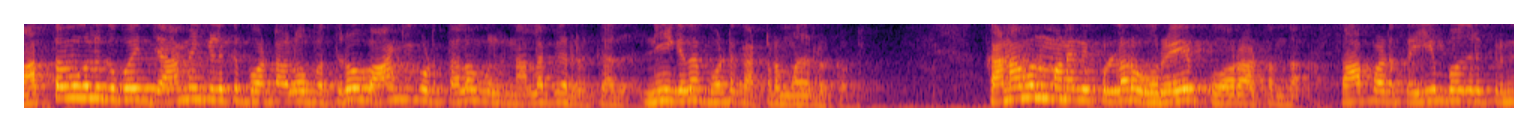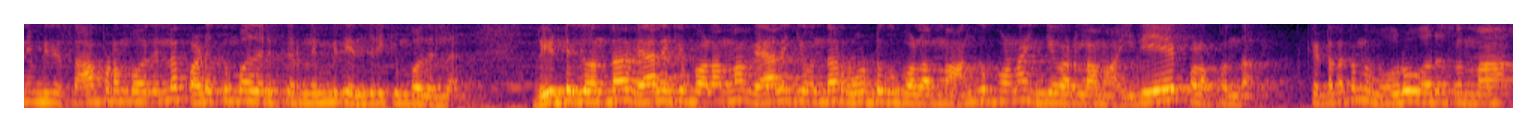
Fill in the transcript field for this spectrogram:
மற்றவங்களுக்கு போய் ஜாமீன் கிழித்து போட்டாலோ பத்து ரூபா வாங்கி கொடுத்தாலும் உங்களுக்கு நல்ல பேர் இருக்காது. நீங்கள் தான் போட்டு கட்டுற மாதிரி இருக்கும். கணவன் மனைவிக்குள்ளார ஒரே போராட்டம் தான் சாப்பாடு செய்யும் போது இருக்கிற நிம்மதி சாப்பிடும் போது இல்லை படுக்கும்போது இருக்கிற நிம்மதி எந்திரிக்கும் போது இல்லை. வீட்டுக்கு வந்தால் வேலைக்கு போகலாமா வேலைக்கு வந்தால் ரோட்டுக்கு போகலாமா அங்கே போனால் இங்கே வரலாமா இதே குழப்பம்தான். கிட்டத்தட்ட இந்த ஒரு வருஷமாக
